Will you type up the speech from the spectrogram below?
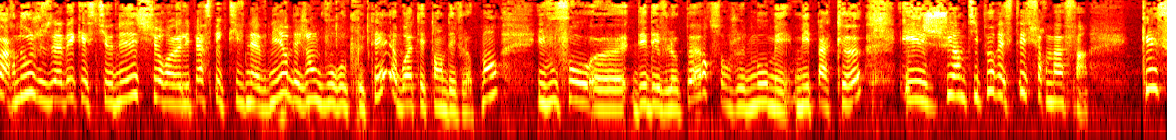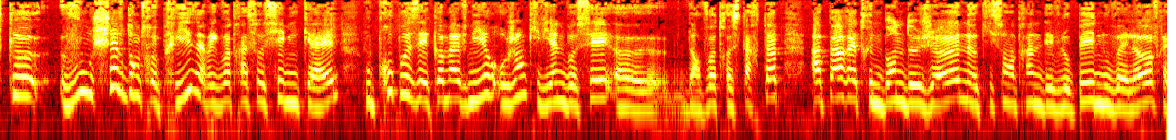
Arnaud, je vous avais questionné sur euh, les perspectives d'avenir des gens que vous recrutez. La boîte est en développement. Il vous faut euh, des développeurs, sans jeu de mots, mais, mais pas que. Et je suis un petit peu restée sur ma faim. Qu'est-ce que vous, chef d'entreprise, avec votre associé Michael, vous proposez comme avenir aux gens qui viennent bosser euh, dans votre start-up, à part être une bande de jeunes qui sont en train de développer une nouvelle offre?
